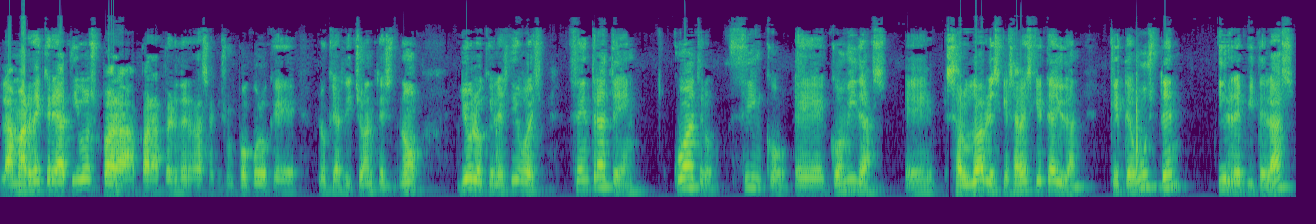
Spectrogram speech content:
la mar de creativos para, para, perder grasa, que es un poco lo que, lo que has dicho antes. No, yo lo que les digo es, céntrate en cuatro, cinco eh, comidas eh, saludables que sabes que te ayudan, que te gusten y repítelas,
